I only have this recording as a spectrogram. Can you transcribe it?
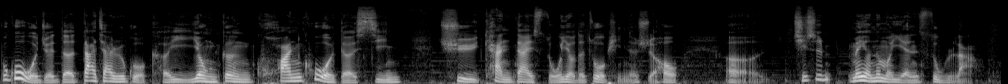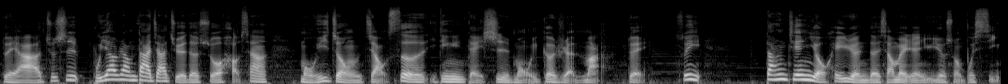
不过，我觉得大家如果可以用更宽阔的心去看待所有的作品的时候，呃，其实没有那么严肃啦。对啊，就是不要让大家觉得说，好像某一种角色一定得是某一个人嘛。对，所以当今天有黑人的小美人鱼有什么不行？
